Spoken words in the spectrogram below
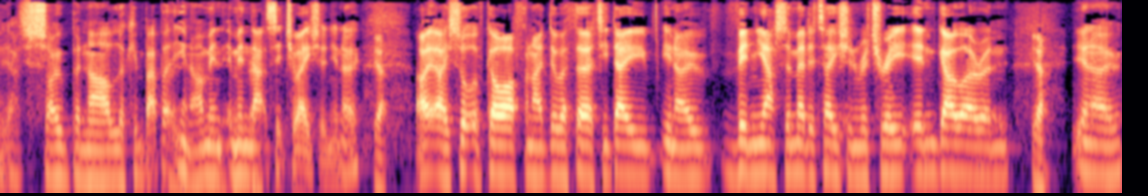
yeah, so banal looking back, but you know, I'm in, I'm in that situation, you know. Yeah. I, I sort of go off and I do a 30 day, you know, vinyasa meditation retreat in Goa and, Yeah. you know,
